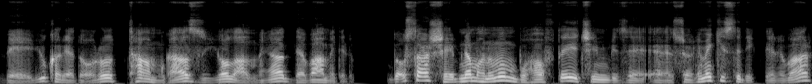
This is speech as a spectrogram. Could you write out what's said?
ve yukarıya doğru tam gaz yol almaya devam edelim. Dostlar Şebnem Hanım'ın bu hafta için bize e, söylemek istedikleri var.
